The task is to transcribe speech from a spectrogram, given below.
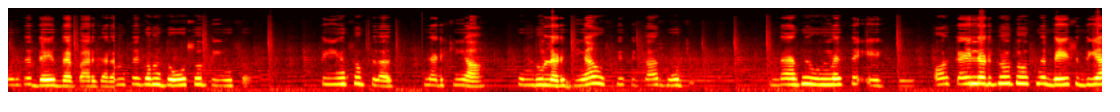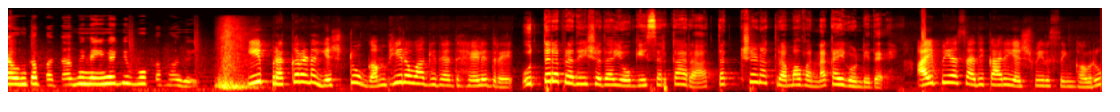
उनसे देह व्यापार कर कम से कम 200 300 300 प्लस लड़कियाँ, हिंदू लड़कियाँ उसके शिकार हो चुकी मैं भी उनमें से एक थी और कई लड़कियों को तो उसने बेच दिया। उनका पता भी नहीं है कि वो कहाँ गई। ಈ ಪ್ರಕರಣ ಎಷ್ಟು ಗಂಭೀರವಾಗಿದೆ ಅಂತ ಹೇಳಿದ್ರೆ ಉತ್ತರ ಪ್ರದೇಶದ ಯೋಗಿ ಸರ್ಕಾರ ತಕ್ಷಣ ಕ್ರಮವನ್ನ ಕೈಗೊಂಡಿದೆ. ಐಪಿಎಸ್ ಅಧಿಕಾರಿ ಯಶ್ವೀರ್ ಸಿಂಗ್ ಅವರು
